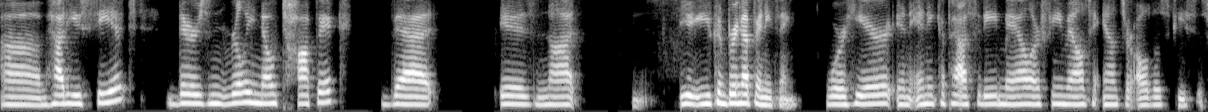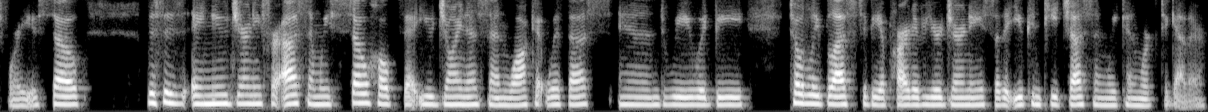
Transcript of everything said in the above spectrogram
Um, how do you see it? There's really no topic that is not you, you can bring up anything. We're here in any capacity male or female to answer all those pieces for you. So this is a new journey for us and we so hope that you join us and walk it with us and we would be totally blessed to be a part of your journey so that you can teach us and we can work together.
